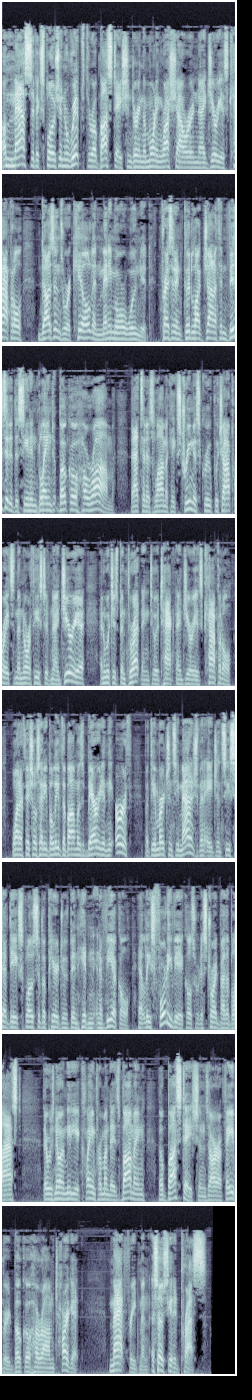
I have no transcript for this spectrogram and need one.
A massive explosion ripped through a bus station during the morning rush hour in Nigeria's capital. Dozens were killed and many more wounded. President Goodluck Jonathan visited the scene and blamed Boko Haram. That's an Islamic extremist group which operates in the northeast of Nigeria and which has been threatening to attack Nigeria's capital. One official said he believed the bomb was buried in the earth, but the Emergency Management Agency said the explosive appeared to have been hidden in a vehicle. At least 40 vehicles were destroyed by the blast. There was no immediate claim for Monday's bombing, though bus stations are a favored Boko Haram target. Matt Friedman, Associated Press.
